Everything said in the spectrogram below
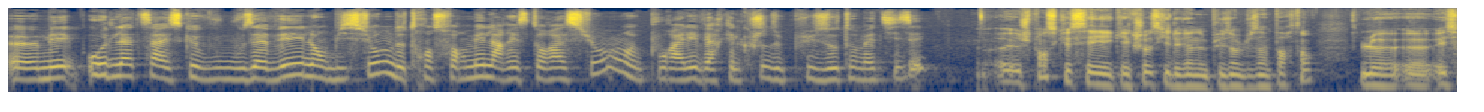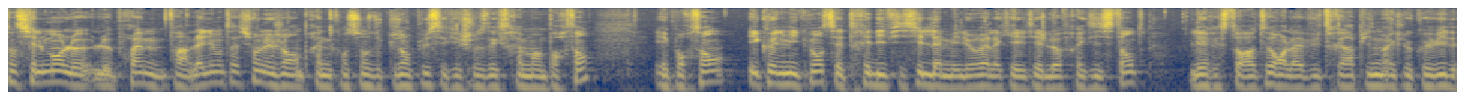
Euh, mais au-delà de ça, est-ce que vous avez l'ambition de transformer la restauration pour aller vers quelque chose de plus automatisé? Euh, je pense que c'est quelque chose qui devient de plus en plus important. Le, euh, essentiellement, le, le problème, enfin l'alimentation, les gens en prennent conscience de plus en plus, c'est quelque chose d'extrêmement important. Et pourtant, économiquement, c'est très difficile d'améliorer la qualité de l'offre existante. Les restaurateurs, on l'a vu très rapidement avec le Covid,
